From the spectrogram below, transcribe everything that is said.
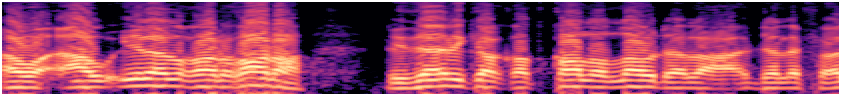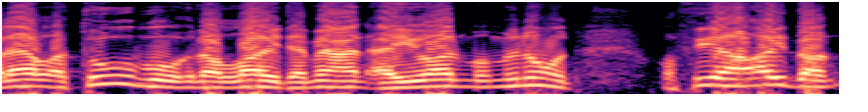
أو, أو إلى الغرغرة لذلك قد قال الله جل وعلا وتوبوا إلى الله جميعا أيها المؤمنون وفيها أيضا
